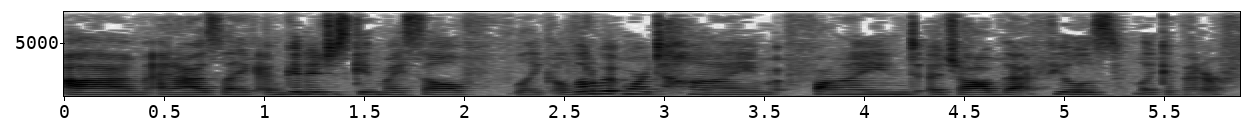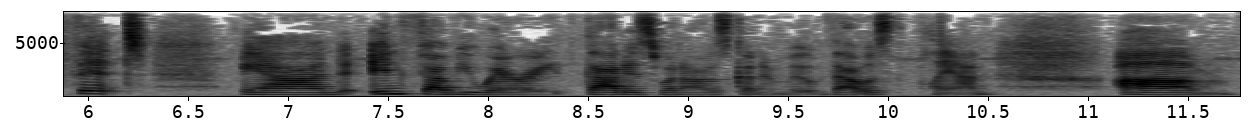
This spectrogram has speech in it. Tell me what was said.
Um, and I was like, I'm gonna just give myself like a little bit more time, find a job that feels like a better fit. And in February, that is when I was gonna move. That was the plan. Um,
